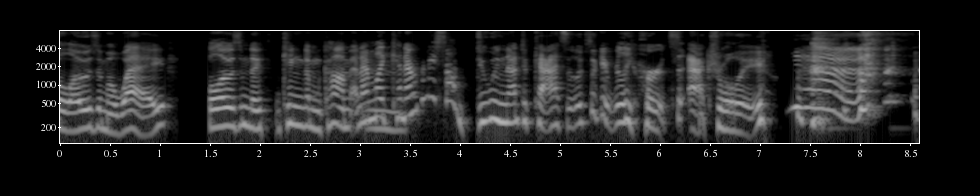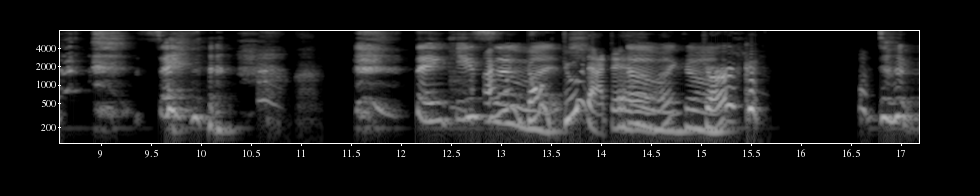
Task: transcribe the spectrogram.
blows him away, blows him to Kingdom Come, and I'm like, Mm. can everybody stop doing that to Cass? It looks like it really hurts, actually. Yeah. Say that. Thank you so like, much. don't do that to him. Oh my God. jerk! Don't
